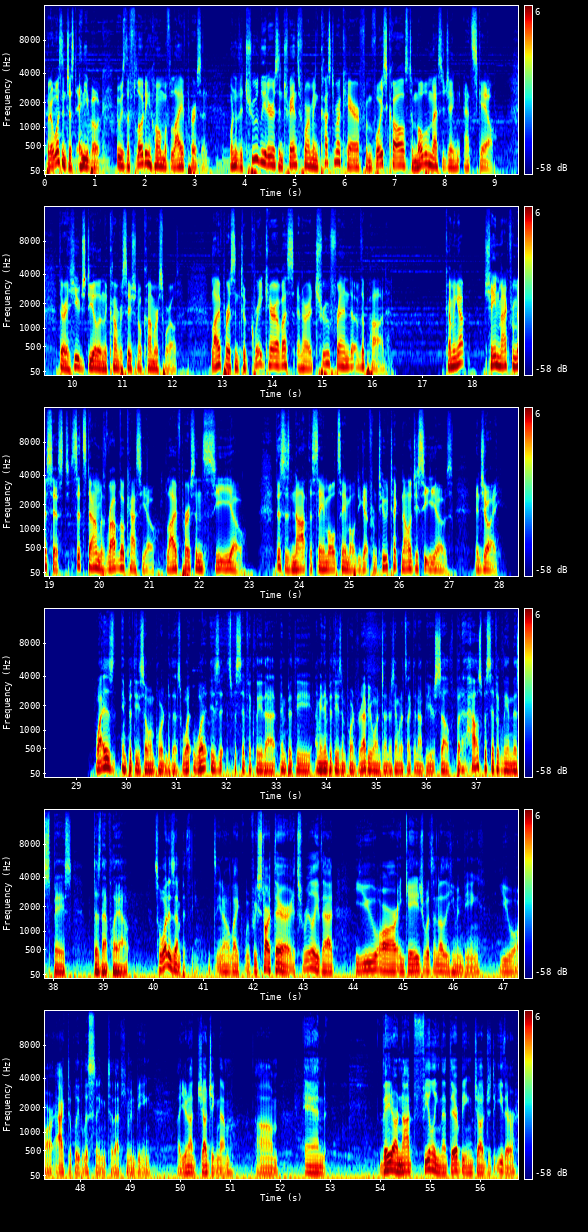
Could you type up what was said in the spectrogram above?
But it wasn't just any boat, it was the floating home of LivePerson, one of the true leaders in transforming customer care from voice calls to mobile messaging at scale. They're a huge deal in the conversational commerce world. LivePerson took great care of us and are a true friend of the pod. Coming up, Shane Mac from Assist sits down with Rob Locascio, LivePerson's CEO. This is not the same old, same old you get from two technology CEOs. Enjoy. Why is empathy so important to this? What what is it specifically that empathy? I mean, empathy is important for everyone to understand what it's like to not be yourself. But how specifically in this space does that play out? So, what is empathy? You know, like if we start there, it's really that you are engaged with another human being. You are actively listening to that human being. Uh, you're not judging them, um, and they are not feeling that they're being judged either.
